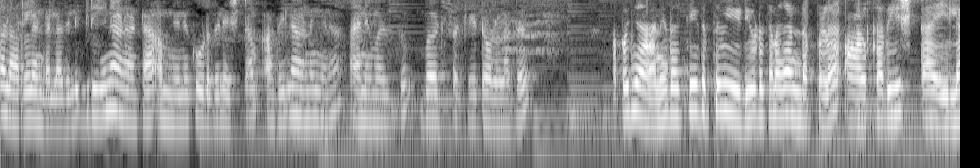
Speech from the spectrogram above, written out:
കളറിലുണ്ടല്ലോ അതിൽ ആണ് കേട്ടോ അമ്മുവിന് കൂടുതൽ ഇഷ്ടം. അതിലാണ് ഇങ്ങനെ ആനിമൽസും ബേർഡ്സ് ഒക്കെ ആയിട്ടുള്ളത്. അപ്പോൾ ഞാനിതൊക്കെ എടുത്ത് വീഡിയോ എടുക്കണ കണ്ടപ്പോൾ ആൾക്കത് ഇഷ്ടമായില്ല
